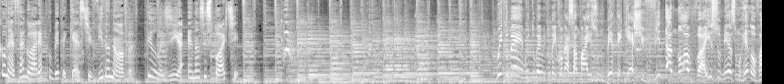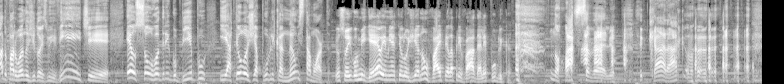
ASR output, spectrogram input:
Começa agora o BTcast Vida Nova. Teologia é nosso esporte. Muito bem, muito bem, muito bem. Começa mais um BTcast Vida Nova. Isso mesmo, renovado para o ano de 2020. Eu sou o Rodrigo Bibo e a teologia pública não está morta. Eu sou Igor Miguel e a minha teologia não vai pela privada, ela é pública. Nossa, velho. Caraca, mano.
